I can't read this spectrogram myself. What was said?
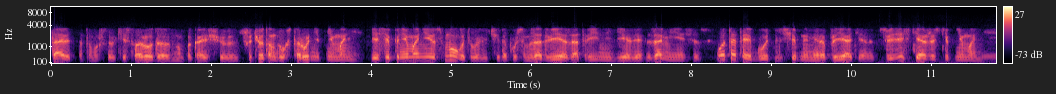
ставят, потому что кислорода, ну, пока еще с учетом двухсторонней пневмонии. Если пневмонию смогут вылечить, допустим, за две, за три недели, за месяц, вот это и будет лечебное мероприятие в связи с тяжестью пневмонии.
